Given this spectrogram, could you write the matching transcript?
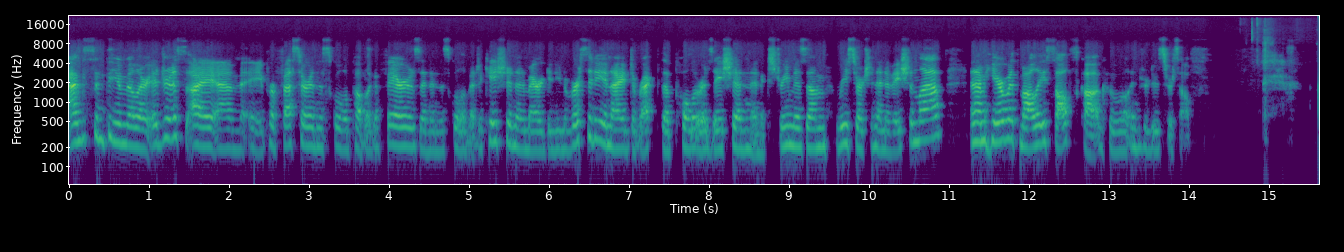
I'm Cynthia Miller Idriss. I am a professor in the School of Public Affairs and in the School of Education at American University, and I direct the Polarization and Extremism Research and Innovation Lab. And I'm here with Molly Saltskog, who will introduce herself.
